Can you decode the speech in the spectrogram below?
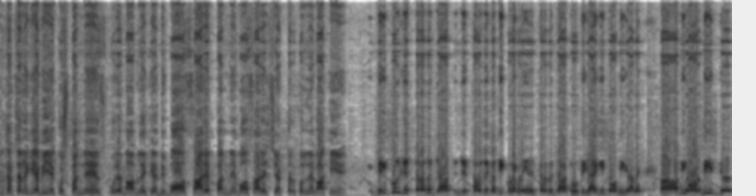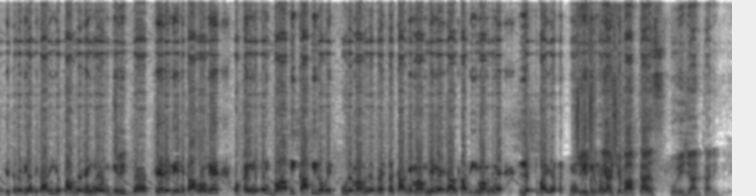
मानकर चलें कि अभी ये कुछ पन्ने हैं इस पूरे मामले के। अभी बहुत सारे पन्ने बहुत सारे चैप्टर खुलने बाकी हैं। बिल्कुल जिस तरह से जाँच जिस तरह से गति पकड़ रही है जिस तरह से जाँच होती जाएगी तो अभी जाने अभी और भी जो जितने भी अधिकारी जो सामने नहीं है उनके भी चेहरे बेनकाब होंगे और कहीं ना कहीं अभी काफ़ी लोग इस पूरे मामले में भ्रष्टाचार के मामले में जालसाजी के मामले में लिप्त पाए जा सकते हैं। जी शुक्रिया शिव आपका इस पूरी जानकारी के लिए।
